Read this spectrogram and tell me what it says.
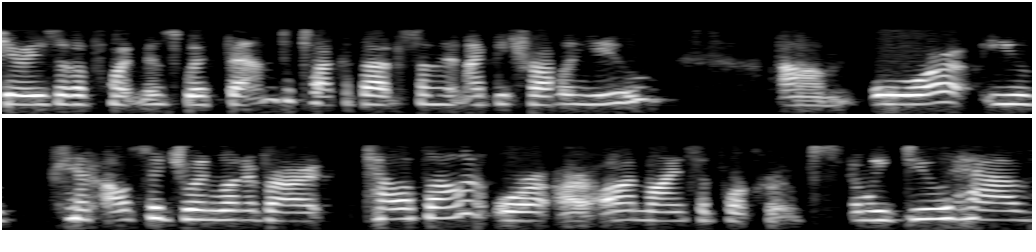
series of appointments with them to talk about something that might be troubling you. Um, or you can also join one of our telephone or our online support groups. And we do have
